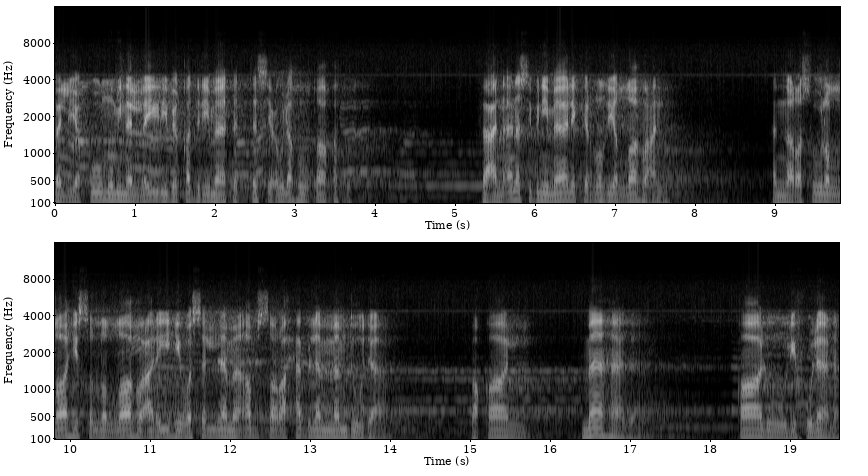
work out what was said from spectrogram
بل يقوم من الليل بقدر ما تتسع له طاقته. فعن أنس بن مالك رضي الله عنه أن رسول الله صلى الله عليه وسلم أبصر حبلا ممدودا فقال ما هذا؟ قالوا لفلانة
